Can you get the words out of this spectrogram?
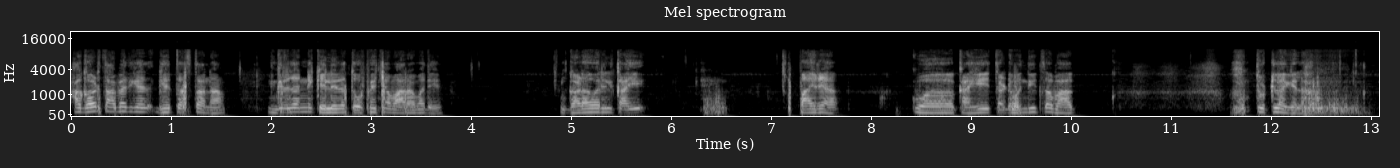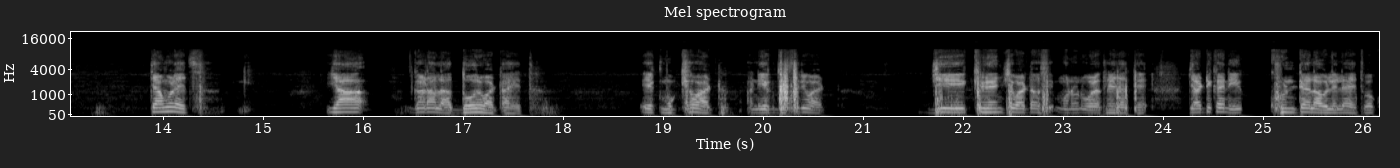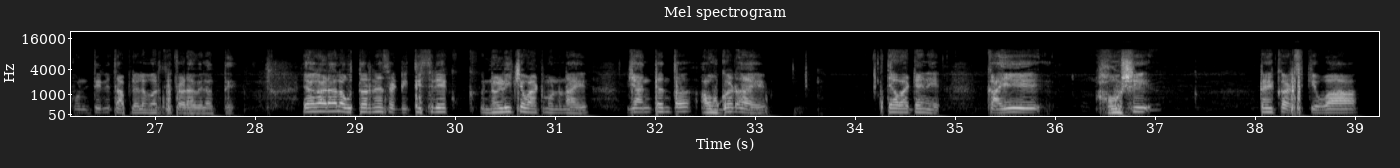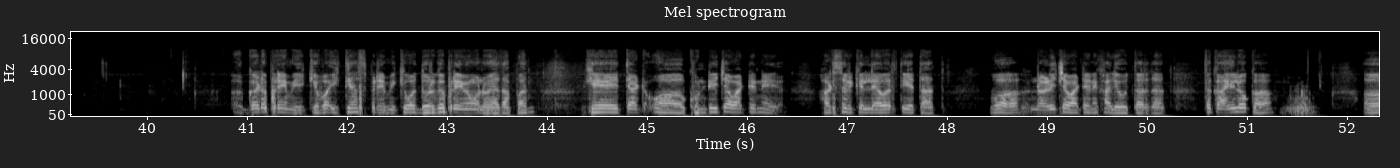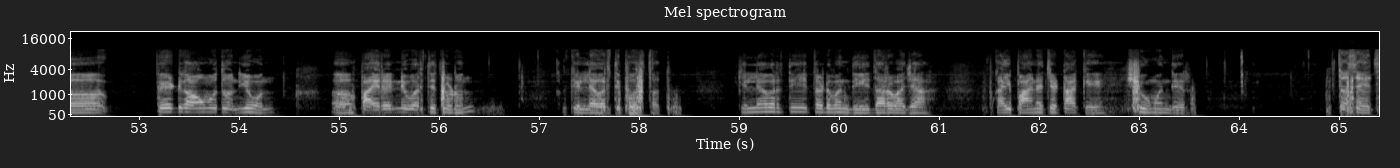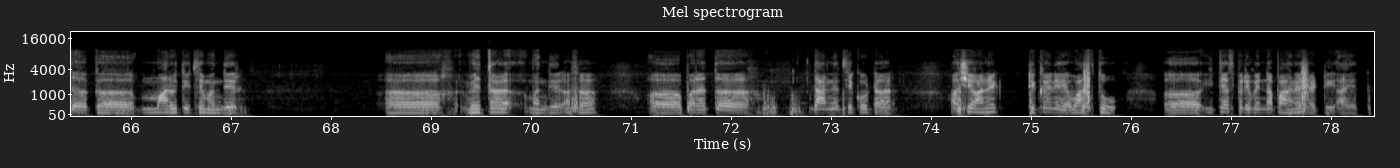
हा गड ताब्यात घे घेत असताना इंग्रजांनी केलेल्या तोफेच्या मारामध्ये गडावरील काही पायऱ्या व काही तटबंदीचा भाग तुटला गेला. त्यामुळेच या गडाला दोन वाट आहेत. एक मुख्य वाट आणि एक दुसरी वाट जी खिळ्यांची वाट अशी म्हणून ओळखली जाते. ज्या ठिकाणी खुंट्या लावलेल्या आहेत व खुंटीनेच आपल्याला वरती चढावे लागते. या गडाला उतरण्यासाठी तिसरी एक नळीची वाट म्हणून आहे जी अत्यंत अवघड आहे. त्या वाट्याने काही हौशी ट्रेकर्स किंवा गडप्रेमी किंवा इतिहासप्रेमी किंवा दुर्गप्रेमी म्हणूयात आपण हे त्या खुंटीच्या वाटेने हडसर किल्ल्यावरती येतात व नळीच्या वाटेने खाली उतरतात. तर काही लोक पेटगावामधून येऊन पायऱ्यांनी वरती चढून किल्ल्यावरती पोहोचतात. किल्ल्यावरती तटबंदी दरवाजा काही पाण्याचे टाके शिवमंदिर तसेच क- मारुतीचे मंदिर वेताळ मंदिर असं परत अ, धान्याचे कोठार अशी अनेक ठिकाणे वास्तू इतिहासप्रेमींना पाहण्यासाठी आहेत.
